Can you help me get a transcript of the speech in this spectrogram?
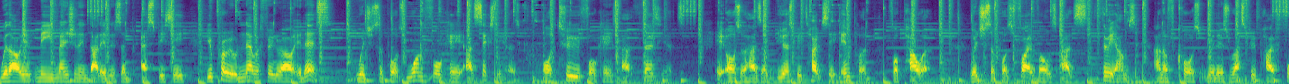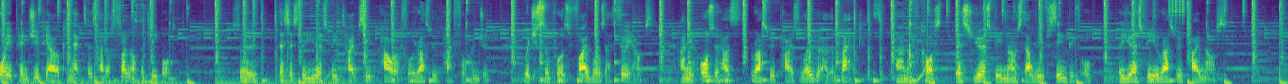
Without me mentioning that it is a SBC, you probably would never figure out it is, which supports one 4K at 60Hz or two 4Ks at 30Hz. It also has a USB Type-C input for power, which supports 5 volts at 3 amps, and of course with its Raspberry Pi 40-pin GPIO connectors at the front of the keyboard. So this is the USB Type-C power for Raspberry Pi 400, which supports 5 volts at 3 amps, and it also has Raspberry Pi's logo at the back. And of course, this USB mouse that we've seen before, a USB Raspberry Pi mouse.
